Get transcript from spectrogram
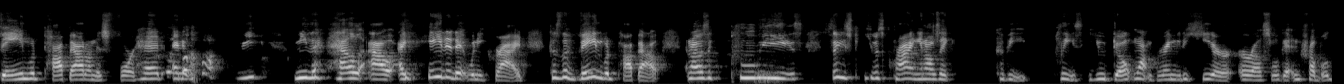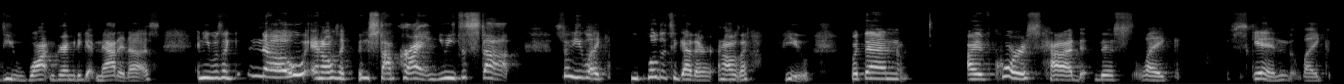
vein would pop out on his forehead, and it would freak me the hell out. I hated it when he cried because the vein would pop out, and I was like, please. So he's, he was crying, and I was like, Kabi, please, you don't want Grammy to hear, or else we'll get in trouble. Do you want Grammy to get mad at us? And he was like, no. And I was like, then stop crying. You need to stop. So he like he pulled it together, and I was like, phew. But then I of course had this like skin like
